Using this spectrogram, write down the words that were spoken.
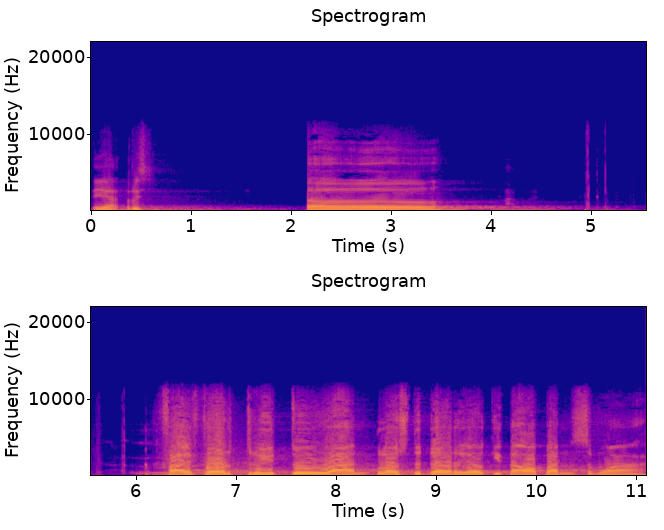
Iya, terus Oh. Five, four, three, two, one, close the door. Yuk kita open semua.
